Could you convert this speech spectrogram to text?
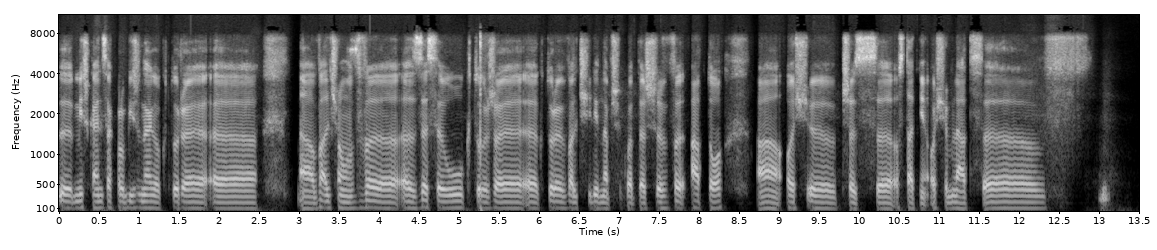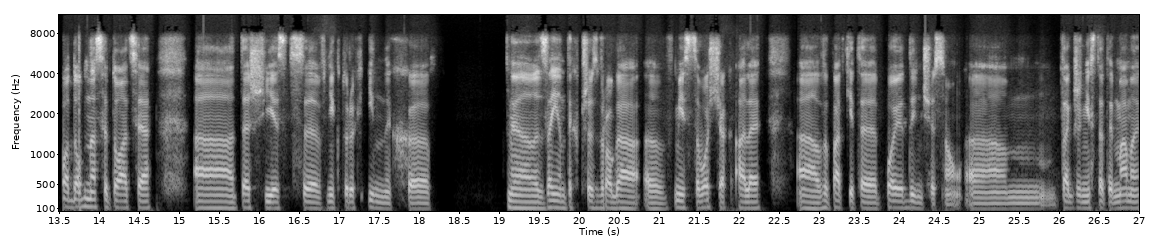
e, mieszkańcach Robiżnego, które e, walczą w ZSU, którzy, e, które walczyli na przykład też w ATO przez ostatnie 8 lat. Podobna sytuacja też jest w niektórych innych zajętych przez wroga w miejscowościach, ale wypadki te pojedyncze są. Także niestety mamy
